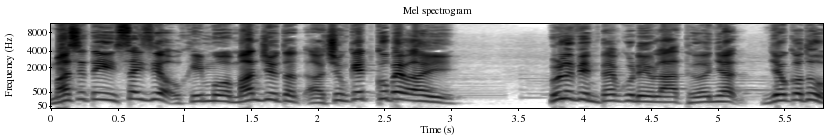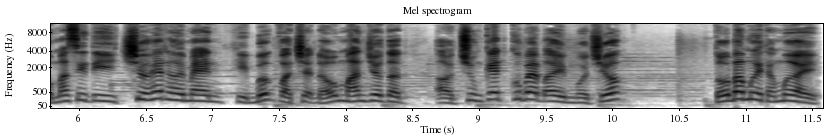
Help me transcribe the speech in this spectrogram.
Man City say rượu khi mua Man United ở chung kết Cúp FA. Huấn luyện viên Pep Guardiola thừa nhận nhiều cầu thủ Man City chưa hết hơi men khi bước vào trận đấu Man United ở chung kết Cúp FA mùa trước. Tối 30 tháng 10,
